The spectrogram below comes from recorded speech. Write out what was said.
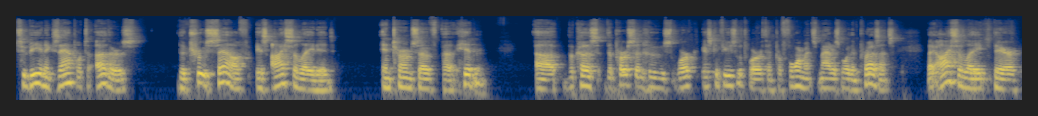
to be an example to others, the true self is isolated in terms of uh, hidden. Uh, because the person whose work is confused with worth and performance matters more than presence, they isolate their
